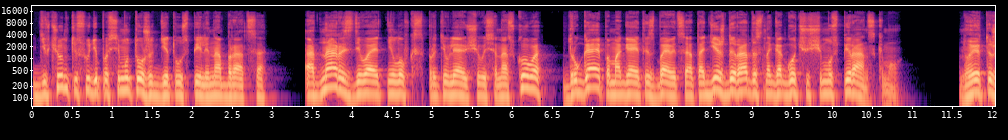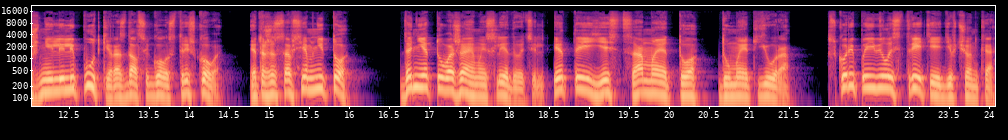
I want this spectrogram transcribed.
Девчонки, судя по всему, тоже где-то успели набраться. Одна раздевает неловко сопротивляющегося Носкова, другая помогает избавиться от одежды радостно гогочущему Спиранскому. «Но это же не лилипутки!» — раздался голос Трескова. «Это же совсем не то!» «Да нет, уважаемый следователь, это и есть самое то», — думает Юра. Вскоре появилась третья девчонка,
